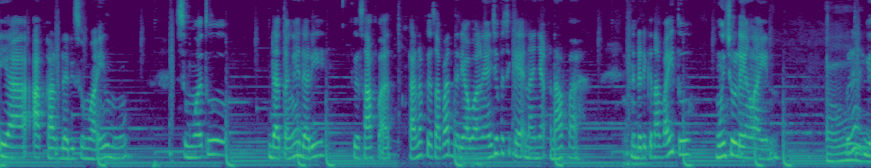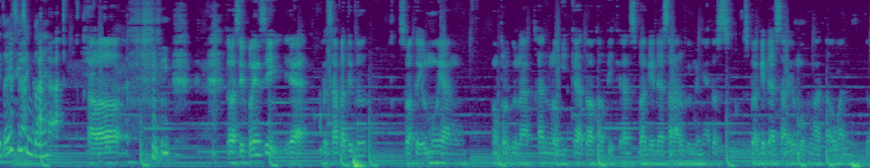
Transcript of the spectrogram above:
ya akar dari semua ilmu. Semua tuh datangnya dari filsafat. Karena filsafat dari awalnya aja pasti kayak nanya kenapa. Nah dari kenapa itu muncul deh yang lain. Oh. Udah gitu aja sih simpelnya. kalau kalau simpelnya sih ya filsafat itu suatu ilmu yang mempergunakan logika atau akal pikiran sebagai dasar argumennya atau se- sebagai dasar ilmu pengetahuan gitu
